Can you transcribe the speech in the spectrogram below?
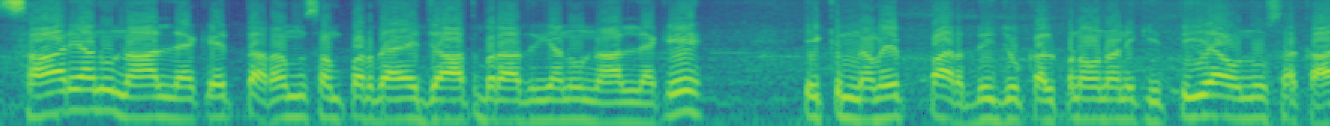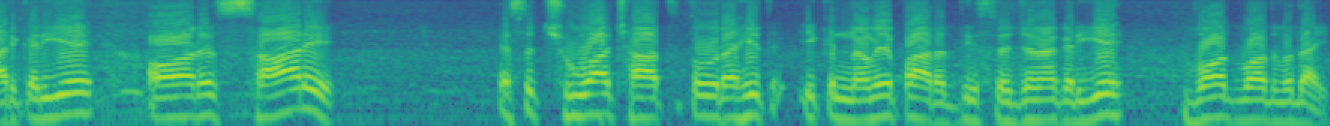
ਸਾਰਿਆਂ ਨੂੰ ਨਾਲ ਲੈ ਕੇ ਧਰਮ ਸੰਪਰਦਾਇ, ਜਾਤ ਬਰਾਦਰੀਆਂ ਨੂੰ ਨਾਲ ਲੈ ਕੇ ਇੱਕ ਨਵੇਂ ਭਾਰਤ ਦੀ ਜੋ ਕਲਪਨਾ ਉਹਨਾਂ ਨੇ ਕੀਤੀ ਹੈ ਉਹਨੂੰ ਸਾਕਾਰ ਕਰੀਏ ਔਰ ਸਾਰੇ ਇਸ ਛੂਆ ਛਾਤ ਤੋਂ ਰਹਿਤ ਇੱਕ ਨਵੇਂ ਭਾਰਤ ਦੀ ਸਿਰਜਣਾ ਕਰੀਏ। ਬਹੁਤ ਬਹੁਤ ਵਧਾਈ।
